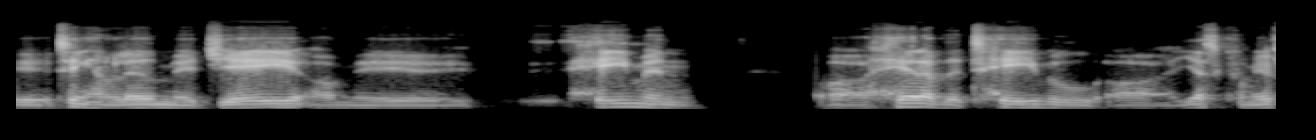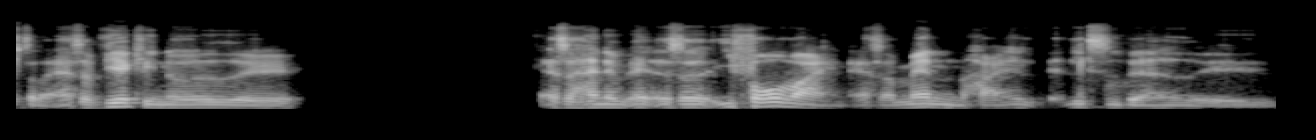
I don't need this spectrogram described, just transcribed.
øh, ting, han har lavet med Jay og med øh, Heyman og Head of the Table og Jeg skal komme efter dig. Altså virkelig noget, øh, altså han er, altså i forvejen, altså manden har altid været øh,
